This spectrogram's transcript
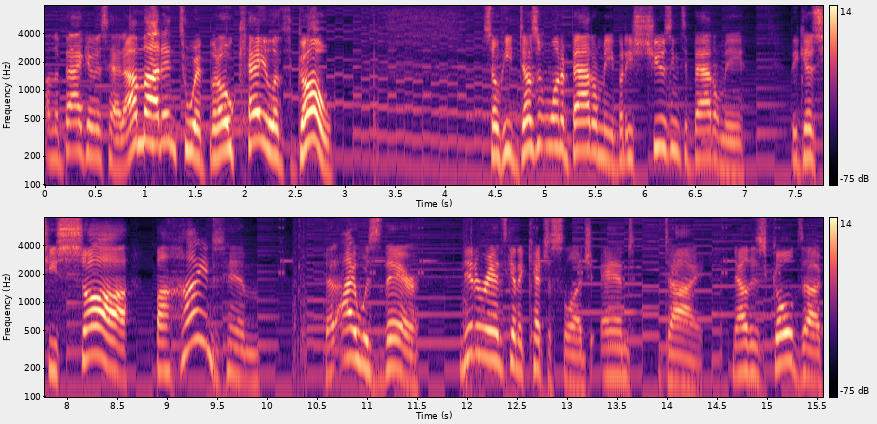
on the back of his head. I'm not into it, but okay, let's go. So he doesn't want to battle me, but he's choosing to battle me because he saw behind him that I was there. Nidoran's gonna catch a sludge and die. Now this Golduck,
